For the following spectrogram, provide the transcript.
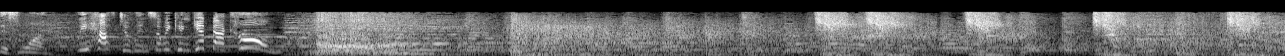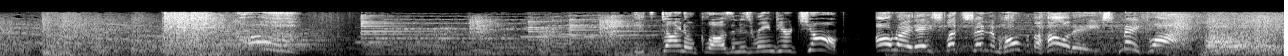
This one. We have to win so we can get back home. Ah. It's Dino Claus and his reindeer Chomp. All right, Ace, let's send them home for the holidays. Mayfly!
